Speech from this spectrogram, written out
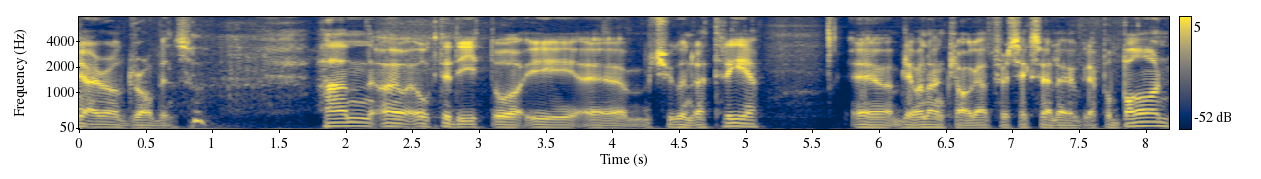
Gerald Robinson. Han ö, åkte dit då i eh, 2003. Eh, blev han anklagad för sexuella övergrepp på barn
